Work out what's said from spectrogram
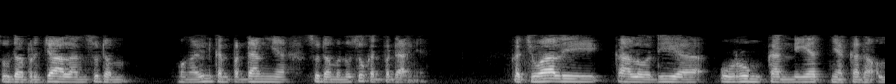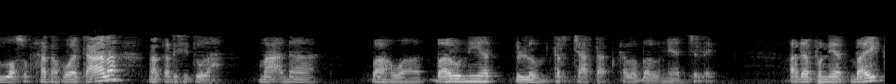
sudah berjalan, sudah mengayunkan pedangnya, sudah menusukkan pedangnya. Kecuali kalau dia urungkan niatnya karena Allah subhanahu wa ta'ala, maka di situlah makna bahwa baru niat belum tercatat kalau baru niat jelek. Adapun niat baik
